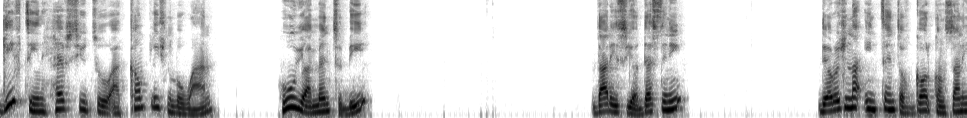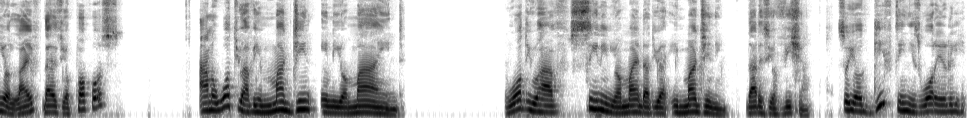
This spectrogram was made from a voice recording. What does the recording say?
Gifting helps you to accomplish number one, who you are meant to be. That is your destiny. The original intent of God concerning your life, that is your purpose. And what you have imagined in your mind. What you have seen in your mind that you are imagining, that is your vision. So your gifting is what really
